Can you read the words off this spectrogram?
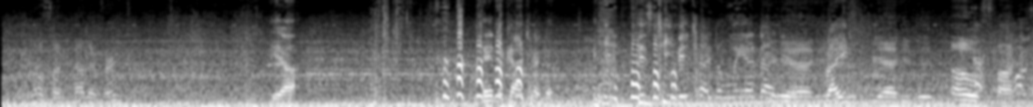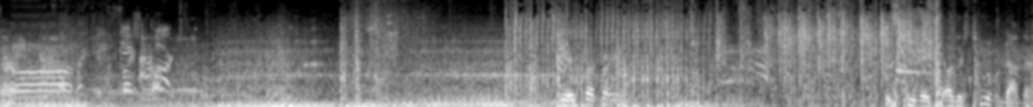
Another bird. Yeah. and the guy tried to. His teammate tried to land on you, right? Yeah, he did. Oh fuck. Here's my friend. His teammates. Oh, there's two of them down there.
